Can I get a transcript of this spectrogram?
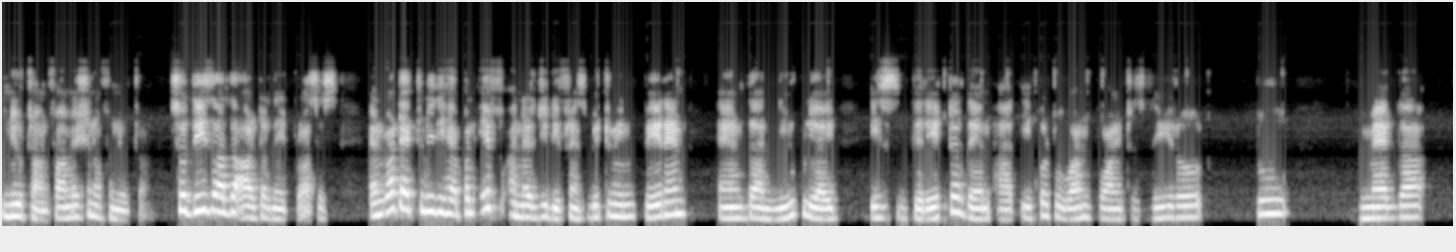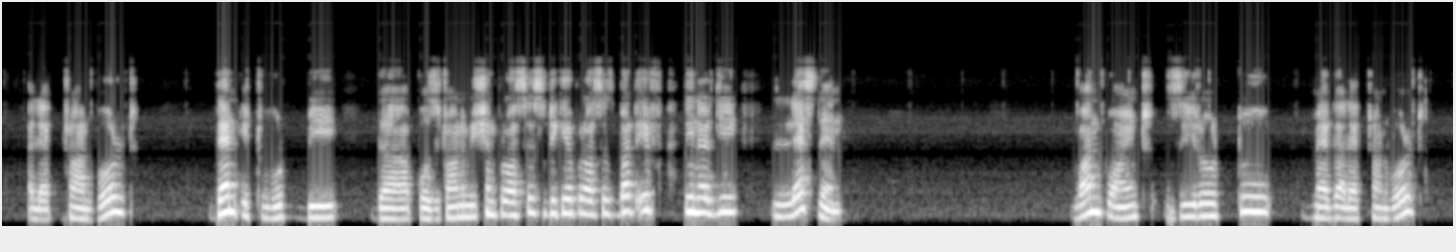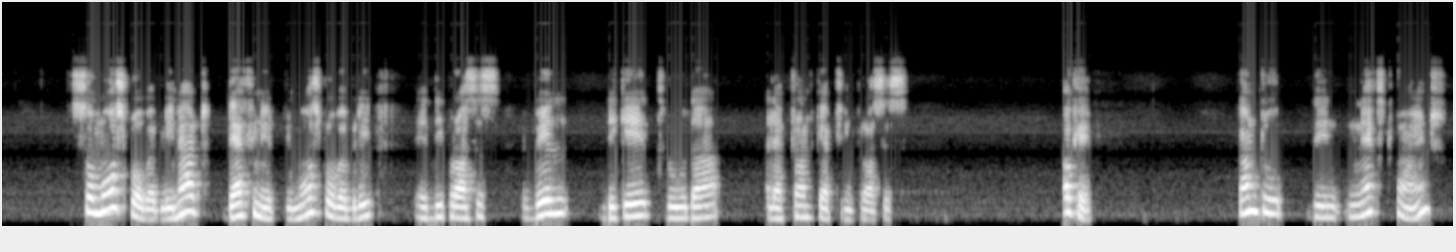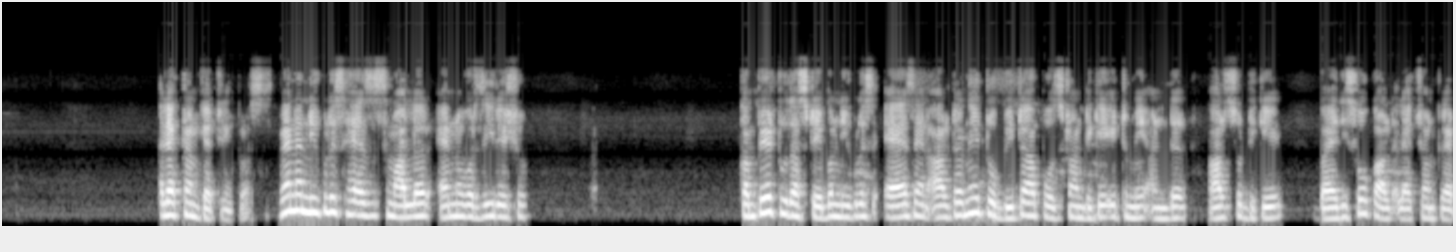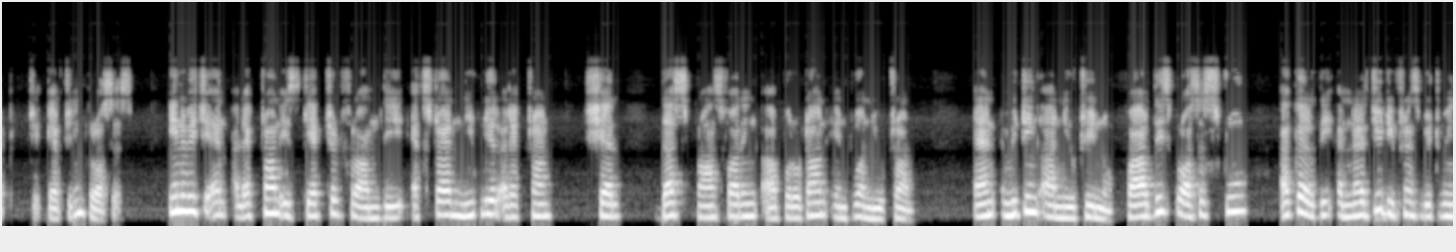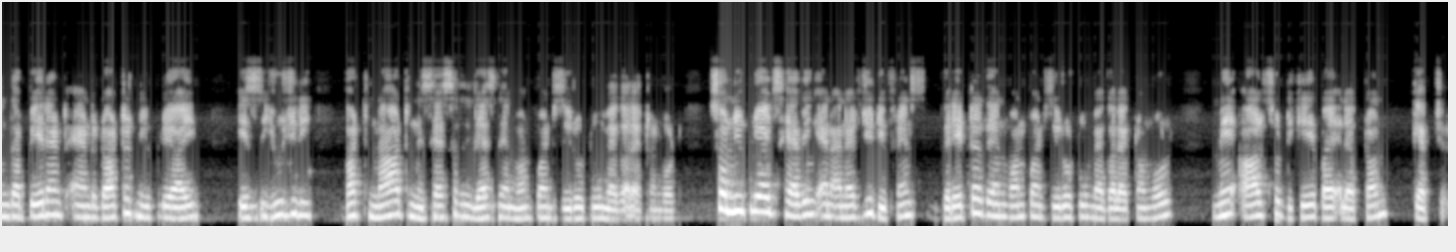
neutron formation of a neutron. So these are the alternate process. And what actually happen if energy difference between parent and the nuclide is greater than or equal to 1.02 mega electron volt then it would be the positron emission process decay process. But if the energy less than 1.02 mega electron volt so most probably not definitely most probably uh, the process will decay through the electron capturing process okay. Come to the next point. Electron capturing process. When a nucleus has a smaller n over z ratio compared to the stable nucleus as an alternate to beta positron decay, it may under also decay by the so-called electron capturing process, in which an electron is captured from the extra nuclear electron shell, thus transferring a proton into a neutron and emitting a neutrino. For this process to occur, the energy difference between the parent and daughter nuclei is usually but not necessarily less than 1.02 mega electron volt. So nuclides having an energy difference greater than 1.02 mega electron volt may also decay by electron capture.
